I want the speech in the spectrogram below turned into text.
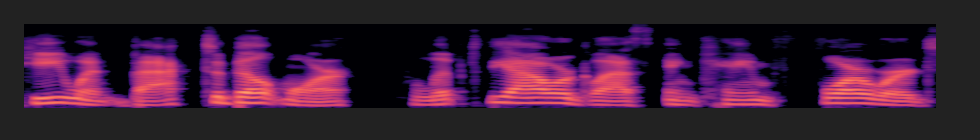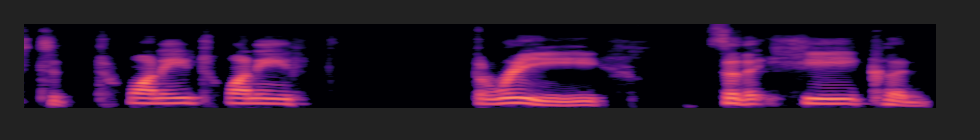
he went back to Biltmore, flipped the hourglass, and came forward to 2023 so that he could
